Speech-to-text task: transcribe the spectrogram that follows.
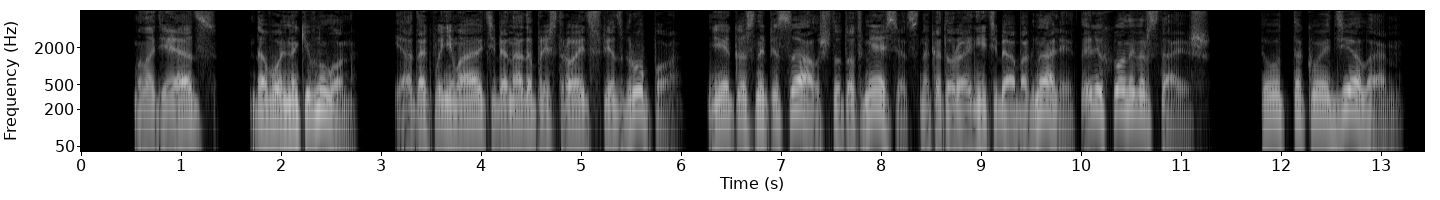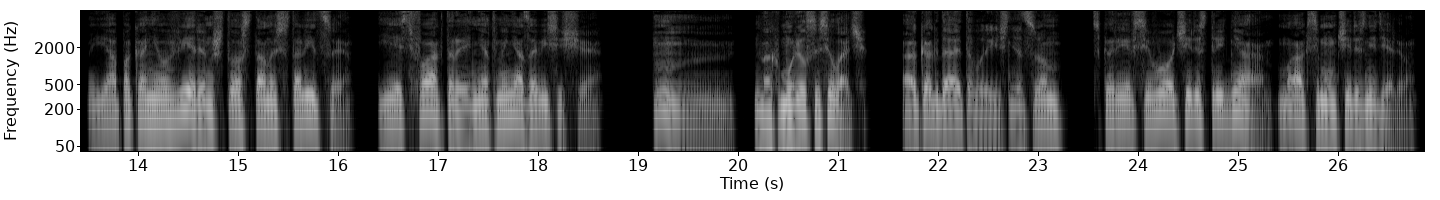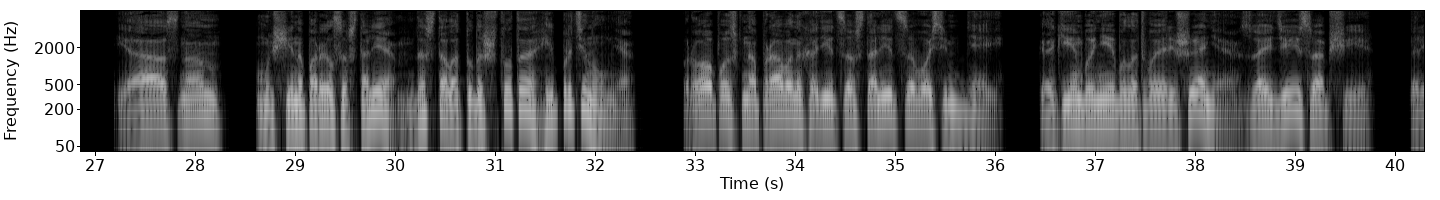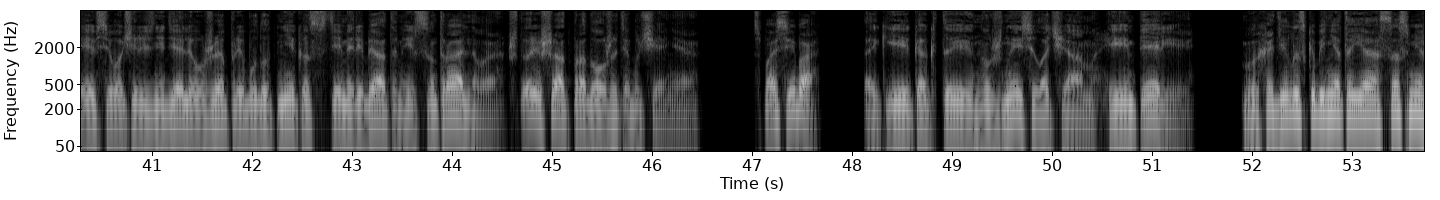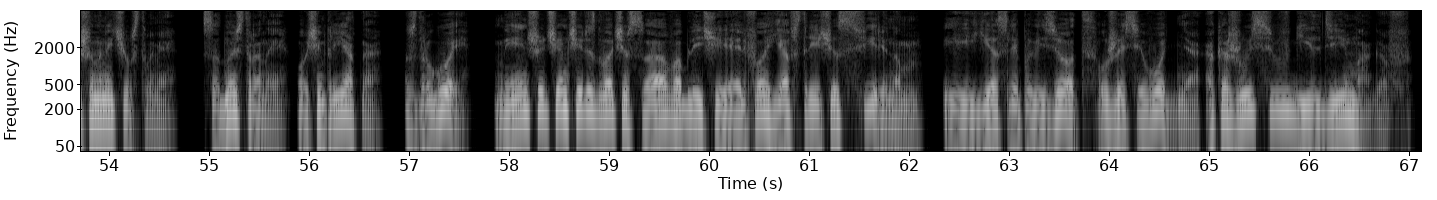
«Молодец!» — довольно кивнул он. «Я так понимаю, тебя надо пристроить в спецгруппу. Никос написал, что тот месяц, на который они тебя обогнали, ты легко наверстаешь. Тут такое дело. Я пока не уверен, что останусь в столице. Есть факторы, не от меня зависящие». «Хм...» — нахмурился силач. «А когда это выяснится?» «Скорее всего, через три дня, максимум через неделю». «Ясно. Мужчина порылся в столе, достал оттуда что-то и протянул мне. «Пропуск на право находиться в столице восемь дней. Каким бы ни было твое решение, зайди и сообщи. Скорее всего, через неделю уже прибудут Никос с теми ребятами из Центрального, что решат продолжить обучение. Спасибо. Такие, как ты, нужны силачам и империи. Выходил из кабинета я со смешанными чувствами. С одной стороны, очень приятно. С другой, меньше чем через два часа в обличии эльфа я встречусь с Фирином. И если повезет, уже сегодня окажусь в гильдии магов.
